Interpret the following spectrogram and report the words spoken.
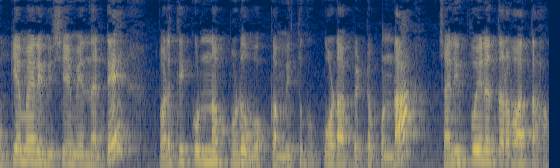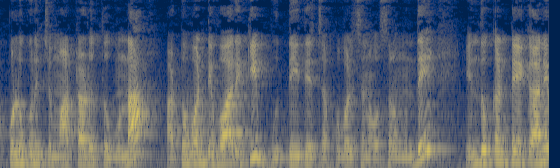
ముఖ్యమైన విషయం ఏంటంటే బ్రతికున్నప్పుడు ఒక్క మెతుకు కూడా పెట్టకుండా చనిపోయిన తర్వాత హక్కుల గురించి మాట్లాడుతూ ఉన్న అటువంటి వారికి బుద్ధి అయితే చెప్పవలసిన అవసరం ఉంది. ఎందుకంటే కానీ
